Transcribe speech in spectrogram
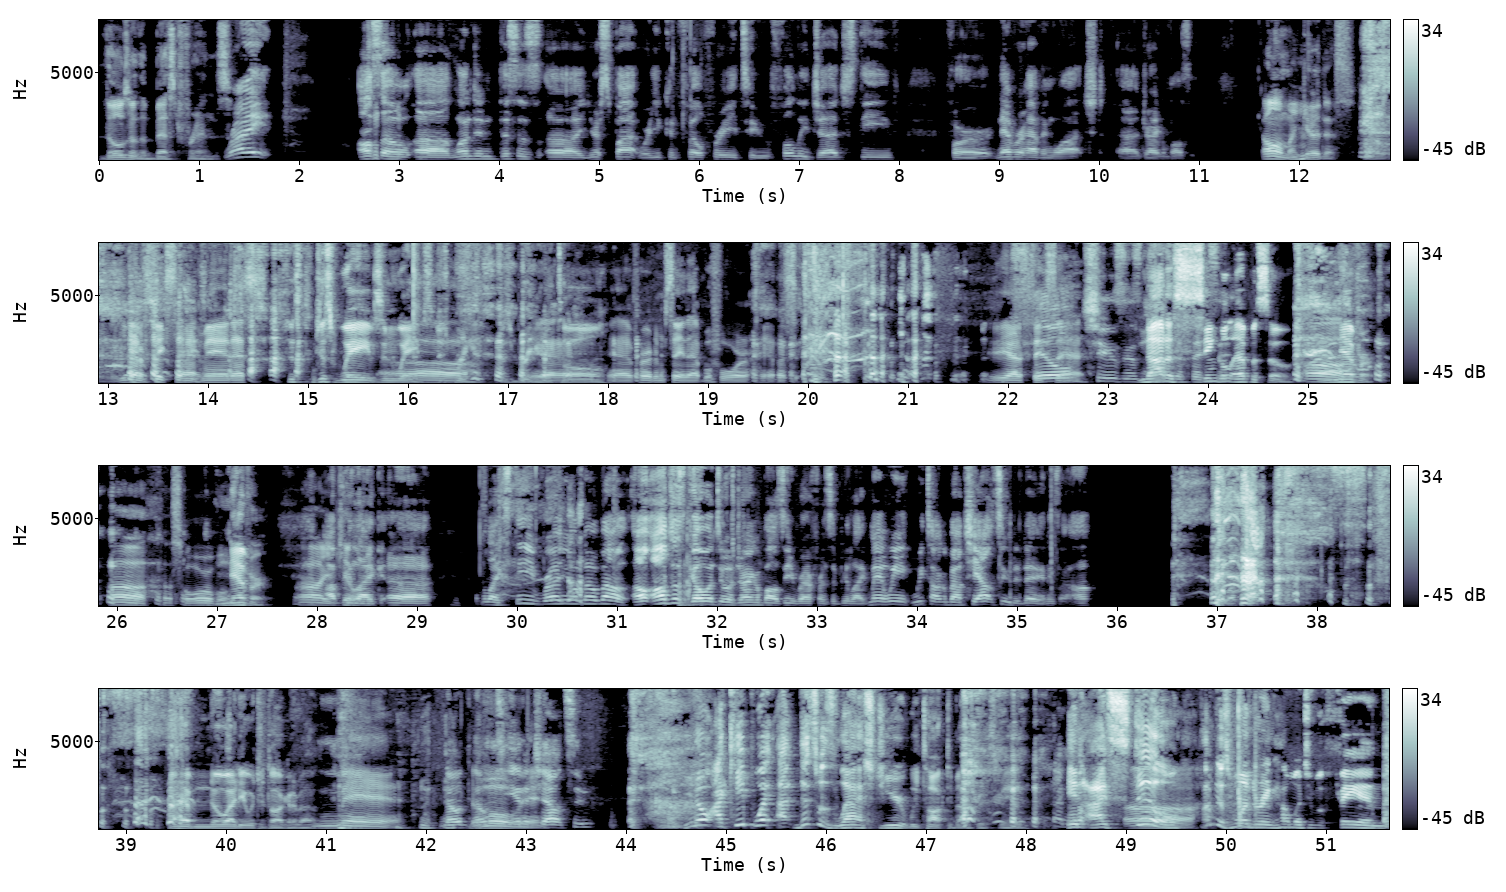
Those are the best friends. right. Also, uh, London, this is uh, your spot where you can feel free to fully judge Steve for never having watched uh, Dragon Ball Z. Oh my Mhm. goodness. Oh, you gotta fix that, man. That's Just just waves and waves. Just Oh. bring it. Just bring it. That's Yeah. all. yeah, I've heard him say that before. Yeah, that's you gotta fix Still that. chooses Not to a single it. episode. Oh. Never. Oh, that's horrible. Never. Oh, you're I'll be like, me. uh, be like, Steve, bro, you don't know about. I'll, I'll just go into a Dragon Ball Z reference and be like, man, we we talk about Chiaotzu today, and he's like, huh? I have no idea what you're talking about. man. no, no Come on, Tien and man. Chiaotzu. You know, I keep wait. I, this was last year we talked about this, man. I And. I still, Uh. I'm just wondering how much of a fan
